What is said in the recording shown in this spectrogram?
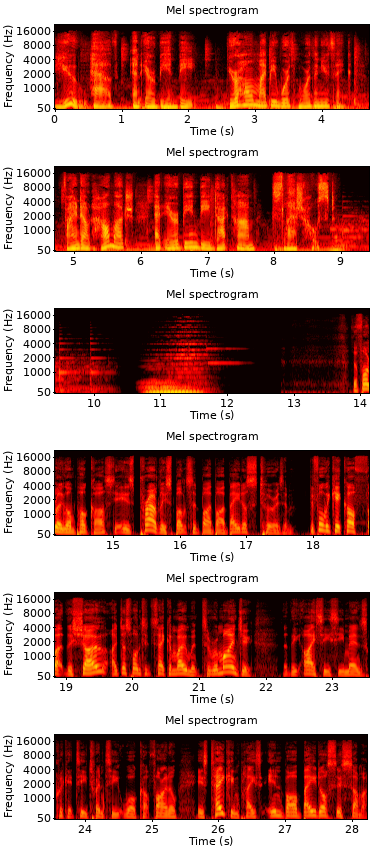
you have an Airbnb. Your home might be worth more than you think. Find out how much at airbnb.com/slash host. The following on podcast is proudly sponsored by Barbados Tourism. Before we kick off uh, the show, I just wanted to take a moment to remind you that the ICC Men's Cricket T20 World Cup final is taking place in Barbados this summer.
